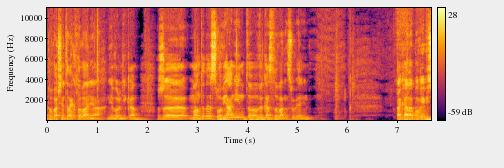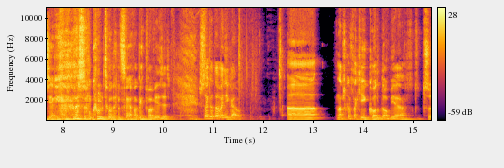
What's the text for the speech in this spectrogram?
to właśnie traktowania niewolnika, że mądry Słowianin to wykastowany Słowianin. Tak Arabowie widzieli naszą kulturę, co ja mogę powiedzieć. Z czego to wynikało? A, na przykład w takiej Kordobie, czy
